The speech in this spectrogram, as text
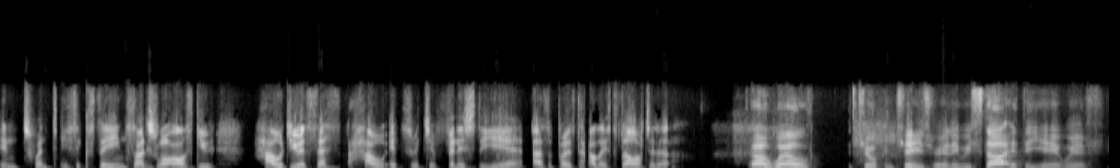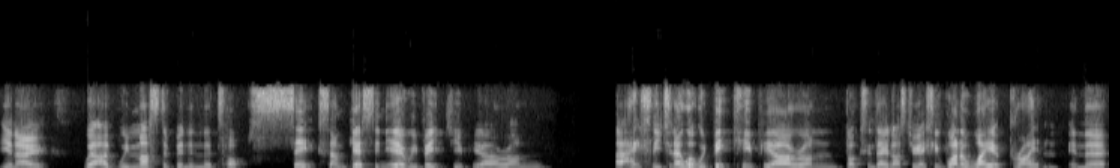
in 2016. So I just want to ask you, how do you assess how Ipswich have finished the year as opposed to how they started it? Oh well, chalk and cheese really. We started the year with you know, well we must have been in the top six. I'm guessing. Yeah, we beat QPR on. Uh, actually, do you know what? We beat QPR on Boxing Day last year. We actually won away at Brighton in the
